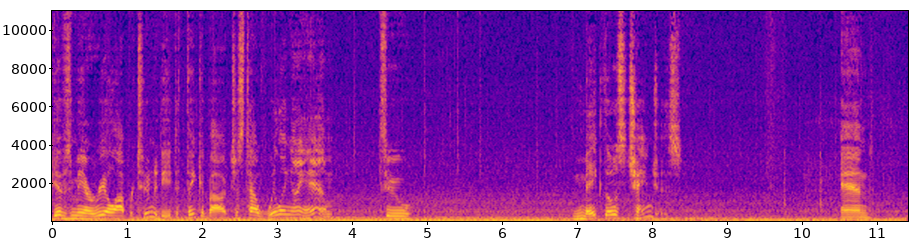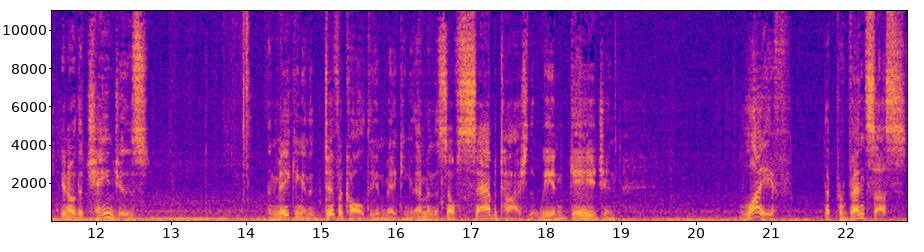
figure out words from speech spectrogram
gives me a real opportunity to think about just how willing I am to make those changes. And you know, the changes and making and the difficulty in making them and the self-sabotage that we engage in life that prevents us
